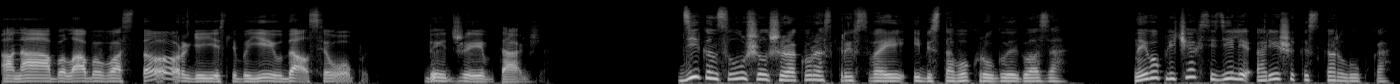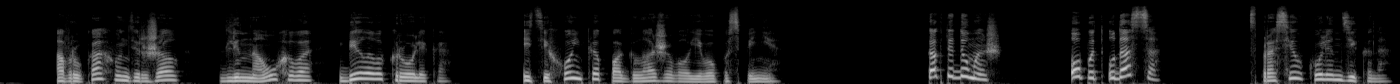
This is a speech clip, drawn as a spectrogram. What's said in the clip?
Она была бы в восторге, если бы ей удался опыт. Да и Джим также. Дикон слушал, широко раскрыв свои и без того круглые глаза. На его плечах сидели орешек и скорлупка, а в руках он держал длинноухого белого кролика и тихонько поглаживал его по спине. «Как ты думаешь, опыт удастся?» — спросил Колин Дикона.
